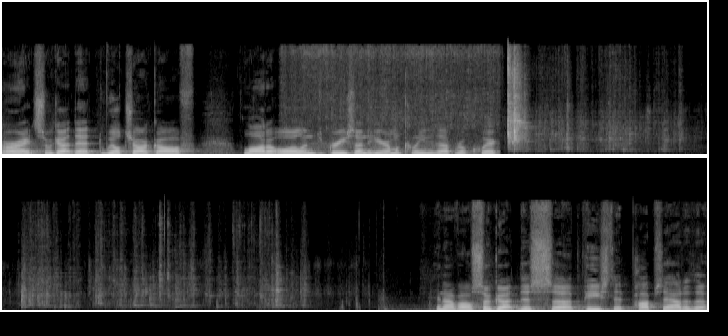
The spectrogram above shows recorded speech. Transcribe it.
All right, so we got that wheel chock off. A lot of oil and grease under here. I'm gonna clean it up real quick. And I've also got this uh, piece that pops out of the,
